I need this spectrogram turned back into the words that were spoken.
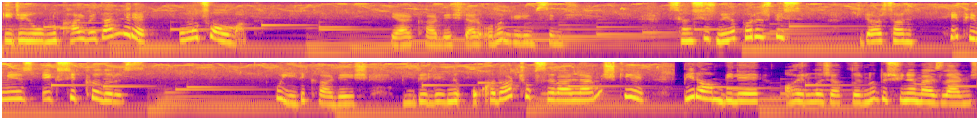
Gece yolunu kaybedenlere umut olmak. Diğer kardeşler ona gülümsemiş. Sensiz ne yaparız biz? Gidersen hepimiz eksik kalırız. Bu yedi kardeş birbirlerini o kadar çok severlermiş ki bir an bile ayrılacaklarını düşünemezlermiş.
